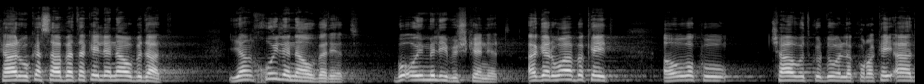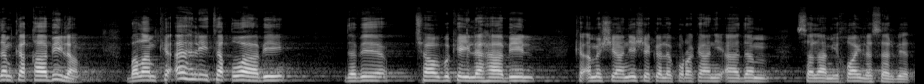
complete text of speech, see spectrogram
کار و کەسابەتەکەی لە ناو بدات یان خۆی لە ناو بەرێت بۆ ئەوی ملی بشکێنێت ئەگەر وا بکەیت ئەو وەکو چاوت کردووە لە کوڕەکەی ئادەم کە قابیلە بەڵام کە ئەهلی تەقوابی دەبێ چاو بکەی لە هابیل کە ئەمەشیان یەکێکە لە کوڕەکانی ئادەم سەلامی خی لەسەر بێت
